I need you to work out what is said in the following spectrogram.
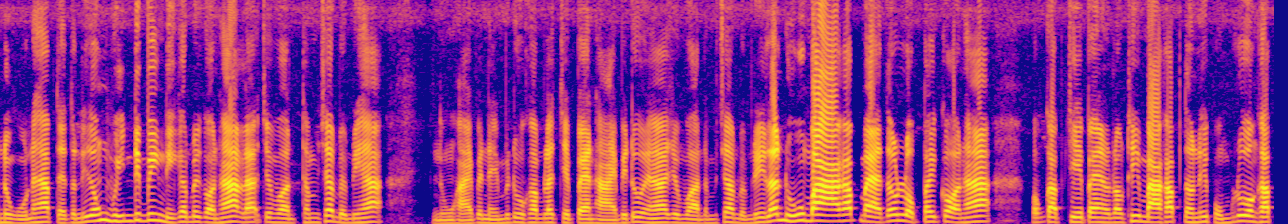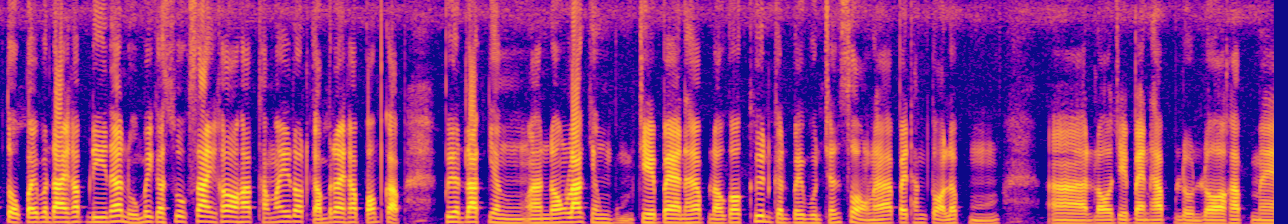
หนูนะครับ แต่ตอนนี้ต้องวิ่งวิ่งหนีกันไปก่อนฮะแล้วจังหวะธรรมชาติแบบนี้ฮะหนูหายไปไหนไม่รู้ครับ แล้วเจแปนหายไปด้วยฮะจังหวะธรรมชาติแบบนี้แล้วหนูมาครับแหมต้องหลบไปก่อนฮะพร้อมกับเจแปนของเราที่มาครับ ตอนนี้ผมร่วงครับ ตกไปบันไดครับดีนะหนูไม่กระซวกไส้เข้าครับทำให้รอดกลับมาได้ครับ พร้อมกับเพื่อนรักอย่างน้องรักอย่างเจแปนนะครับ เราก็ขึ้นกันไปบนชั้นสองนะฮะไปทางต่อแล้วผมอรอเจแปนครับหล่นรอครับแหม่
